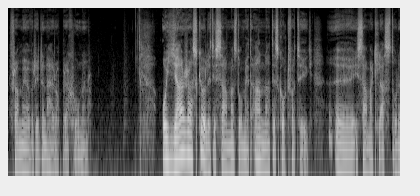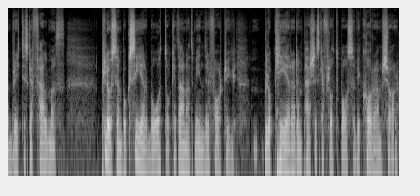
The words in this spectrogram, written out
framöver i den här operationen. Och Jarra skulle tillsammans då med ett annat eskortfartyg eh, i samma klass, då den brittiska Falmouth, plus en boxerbåt och ett annat mindre fartyg blockera den persiska flottbasen vid Khorramshahr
